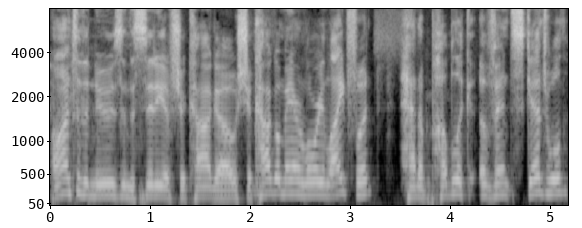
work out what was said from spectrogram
On to the news in the city of Chicago. Chicago Mayor Lori Lightfoot had a public event scheduled.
